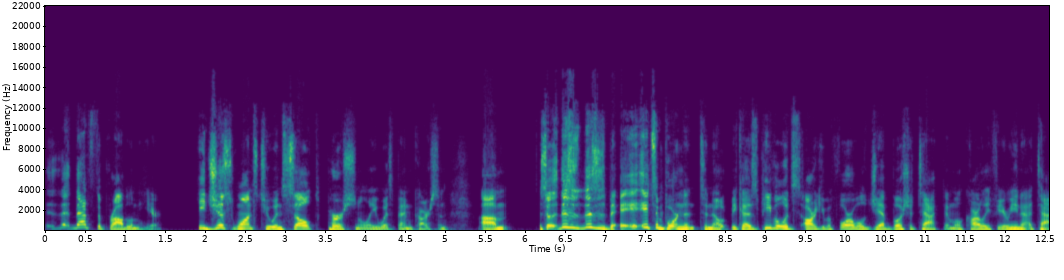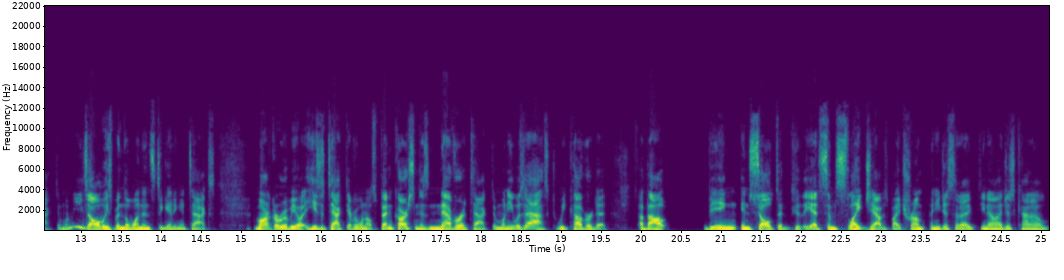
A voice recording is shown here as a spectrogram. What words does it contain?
Th- that's the problem here. He just wants to insult personally with Ben Carson. Um, so this is this is it's important to note because people would argue before, well, Jeb Bush attacked him, well, Carly Fiorina attacked him. Mean, he's always been the one instigating attacks. Marco Rubio, he's attacked everyone else. Ben Carson has never attacked him. When he was asked, we covered it about being insulted. He had some slight jabs by Trump, and he just said, "I, you know, I just kind of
